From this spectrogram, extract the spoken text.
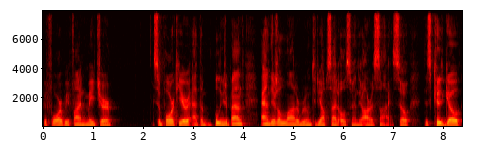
before we find major support here at the Bollinger Band. And there's a lot of room to the upside also in the RSI. So this could go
